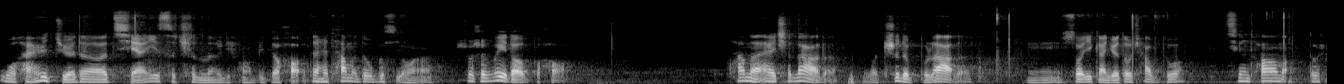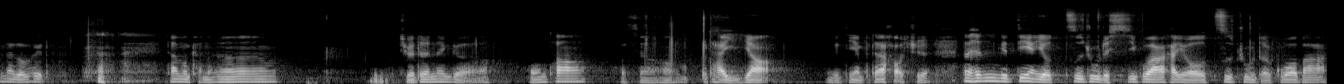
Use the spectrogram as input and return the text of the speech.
我还是觉得前一次吃的那个地方比较好，但是他们都不喜欢，说是味道不好。他们爱吃辣的，我吃的不辣的，嗯，所以感觉都差不多，清汤嘛，都是那个味道。他们可能觉得那个红汤好像不太一样。那个店不太好吃，但是那个店有自助的西瓜，还有自助的锅巴，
